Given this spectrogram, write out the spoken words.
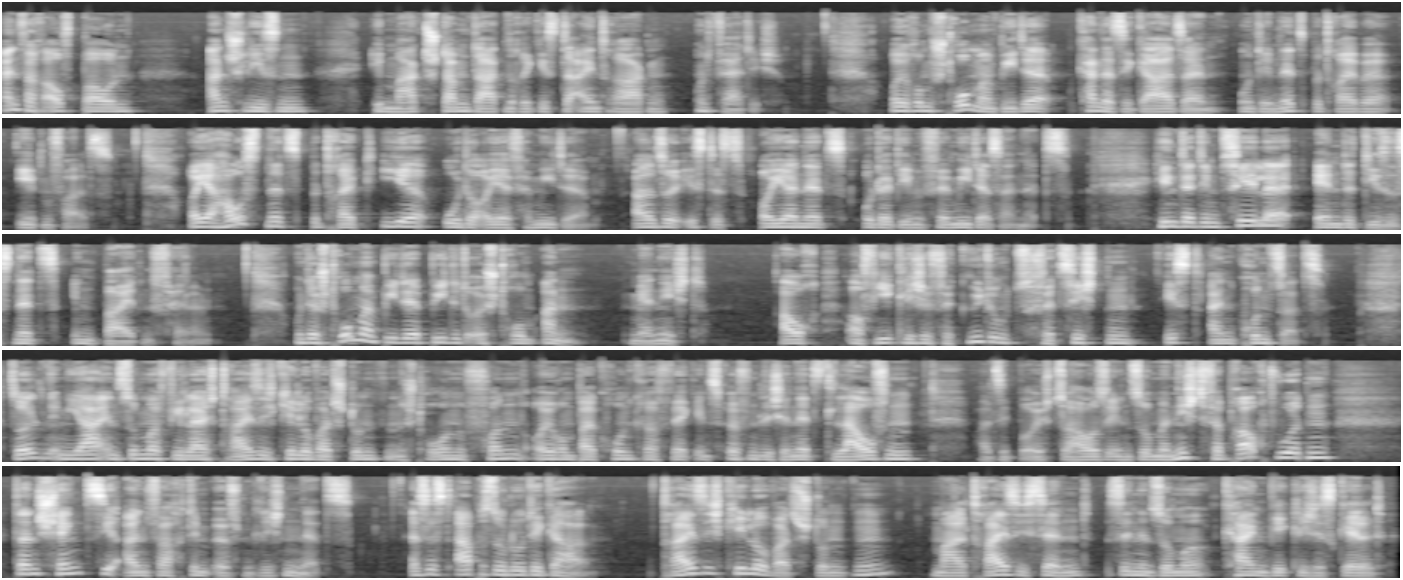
Einfach aufbauen, anschließen, im Marktstammdatenregister eintragen und fertig. Eurem Stromanbieter kann das egal sein und dem Netzbetreiber ebenfalls. Euer Hausnetz betreibt ihr oder euer Vermieter, also ist es euer Netz oder dem Vermieter sein Netz. Hinter dem Zähler endet dieses Netz in beiden Fällen. Und der Stromanbieter bietet euch Strom an, mehr nicht. Auch auf jegliche Vergütung zu verzichten ist ein Grundsatz. Sollten im Jahr in Summe vielleicht 30 Kilowattstunden Strom von eurem Balkonkraftwerk ins öffentliche Netz laufen, weil sie bei euch zu Hause in Summe nicht verbraucht wurden, dann schenkt sie einfach dem öffentlichen Netz. Es ist absolut egal. 30 Kilowattstunden mal 30 Cent sind in Summe kein wirkliches Geld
